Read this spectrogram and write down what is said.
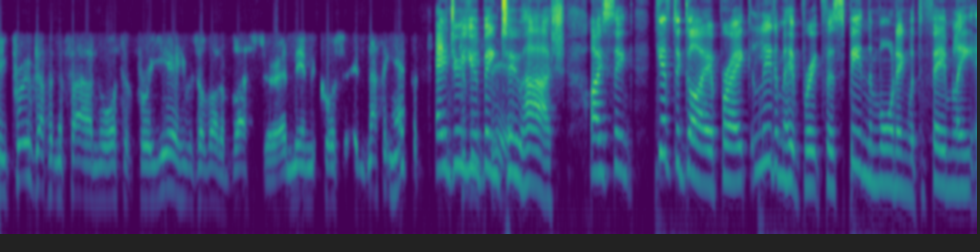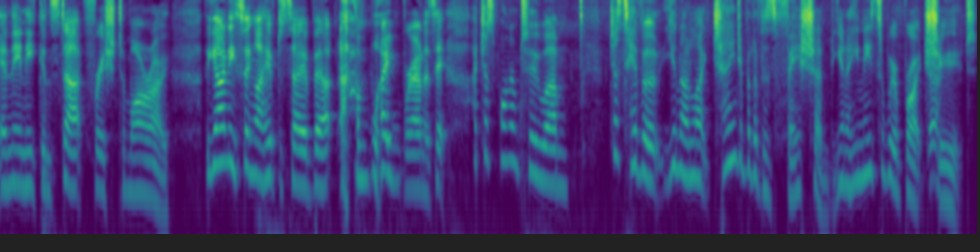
he proved up in the far north that for a year he was a lot of bluster, and then of course nothing happened. Andrew, you're being too harsh. I think give the guy a break, let him have breakfast, spend the morning with the family, and then he can start fresh tomorrow. The only thing I have to say about um, Wayne Brown is that I just want him to um, just have a you know like change a bit of his fashion. You know, he needs to wear a bright yeah. shirt.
